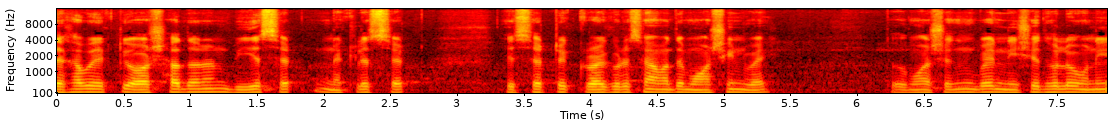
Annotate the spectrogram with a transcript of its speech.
দেখাবো একটি অসাধারণ বিয়ে সেট, নেকলেস সেট। এই সেটটি ক্রয় করেছে আমাদের মহাসিন ভাই। তো মহাসিন ভাই নিষেধ হলেও উনি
